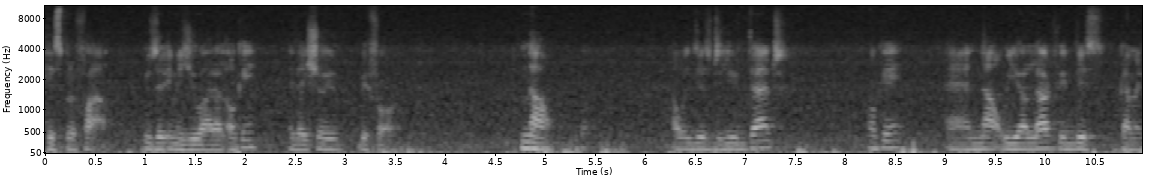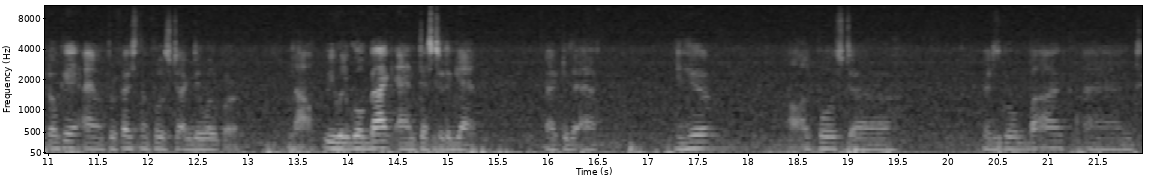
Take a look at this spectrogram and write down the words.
his profile user image URL okay? As I show you before. Now I will just delete that okay? And now we are left with this comment okay? I am a professional full stack developer. Now we will go back and test it again back to the app in here I'll post uh, let's go back and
